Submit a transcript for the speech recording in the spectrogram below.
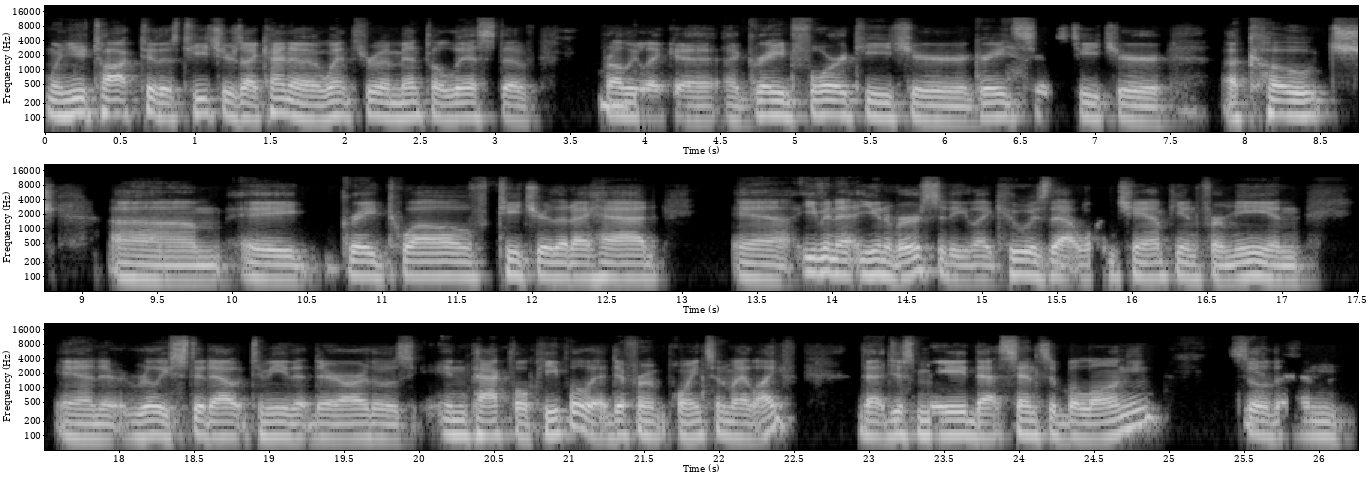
when you talk to those teachers, I kind of went through a mental list of probably mm-hmm. like a, a grade four teacher, a grade yeah. six teacher, a coach, um, a grade 12 teacher that I had, and even at university, like who was that one champion for me? And and it really stood out to me that there are those impactful people at different points in my life that just made that sense of belonging. So yeah. then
